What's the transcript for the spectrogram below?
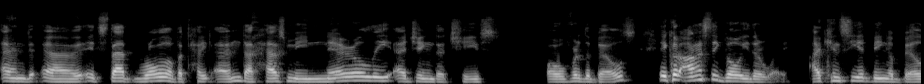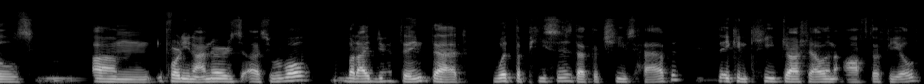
And uh, it's that role of a tight end that has me narrowly edging the Chiefs over the Bills. It could honestly go either way. I can see it being a Bills um 49ers uh, Super Bowl, but I do think that with the pieces that the Chiefs have, they can keep Josh Allen off the field.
